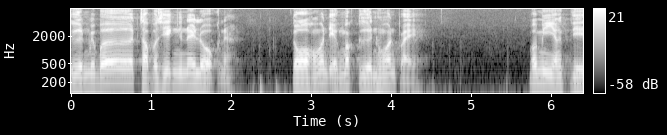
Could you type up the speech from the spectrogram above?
กืนไปเบิดสรรพสิ่งอยู่ในโลกเนี่ยตัวของมันเองมากืนหัวมันไปว่ามีอย่างดี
